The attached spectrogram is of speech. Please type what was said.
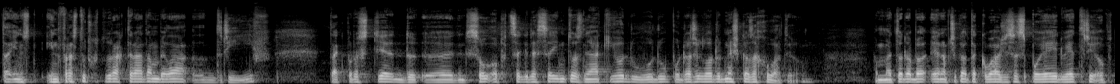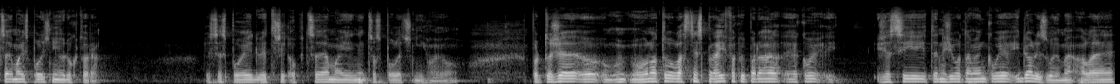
ta infrastruktura, která tam byla dřív, tak prostě eh, jsou obce, kde se jim to z nějakého důvodu podařilo do dneška zachovat. Jo. A metoda je například taková, že se spojí dvě, tři obce a mají společného doktora. Že se spojí dvě, tři obce a mají něco společného. Jo. Protože eh, ono to vlastně z Prahy fakt vypadá jako, že si ten život na venkově idealizujeme, ale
